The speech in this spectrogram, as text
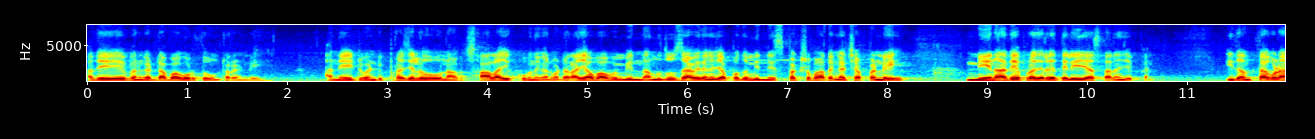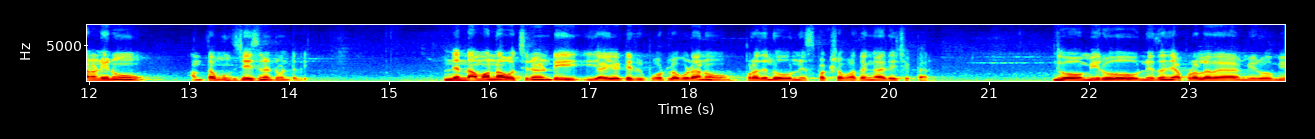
అదే పనిగా డబ్బా కొడుతూ ఉంటారండి. అనేటువంటి ప్రజలు నాకు చాలా ఎక్కువ మంది అనమాట రాజాబాబు బాబు మీరు నన్ను చూసి ఆ విధంగా చెప్పదు మీరు నిష్పక్షపాతంగా చెప్పండి నేను అదే ప్రజలకు తెలియజేస్తానని చెప్పాను. ఇదంతా కూడా నేను అంతకుముందు చేసినటువంటిది. నిన్న మొన్న వచ్చినటువంటి ఈ ఐఐటి రిపోర్ట్లో కూడాను ప్రజలు నిష్పక్షపాతంగా అదే చెప్పారు. ఇదిగో మీరు నిజం చెప్పడం లేదా మీరు మీ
